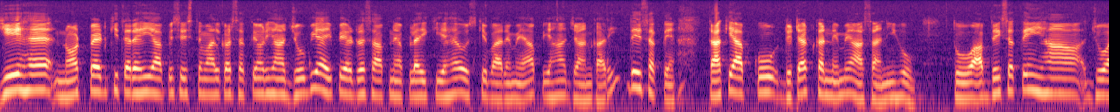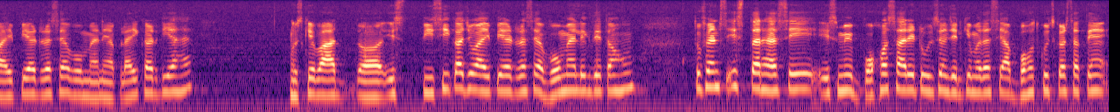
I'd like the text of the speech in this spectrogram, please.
ये है नोट पैड की तरह ही आप इसे इस्तेमाल कर सकते हैं और यहाँ जो भी आईपी एड्रेस आपने अप्लाई किया है, उसके बारे में आप यहाँ जानकारी दे सकते हैं ताकि आपको डिटेक्ट करने में आसानी हो। तो आप देख सकते हैं यहाँ जो आईपी एड्रेस है, वो मैंने अप्लाई कर दिया है। उसके बाद इस पीसी का जो आईपी एड्रेस है, वो मैं लिख देता हूँ। तो फ्रेंड्स इस तरह से इसमें बहुत सारे टूल्स हैं जिनकी मदद से आप बहुत कुछ कर सकते हैं।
